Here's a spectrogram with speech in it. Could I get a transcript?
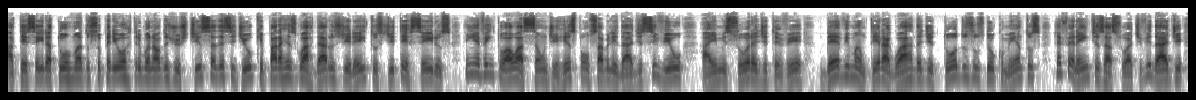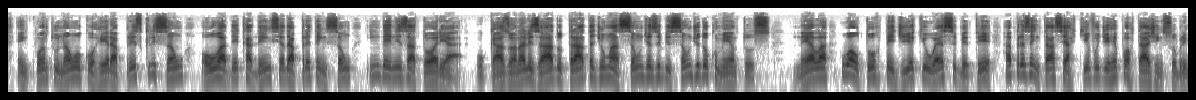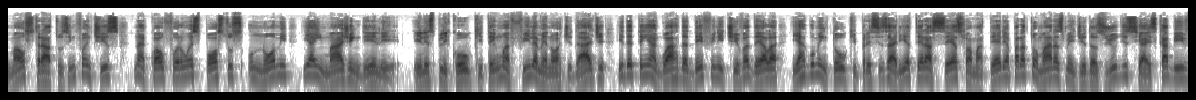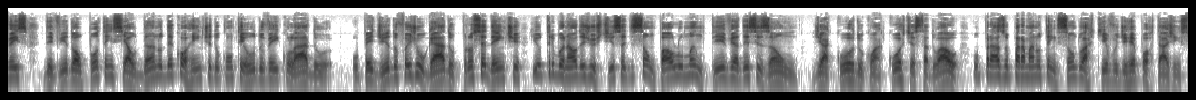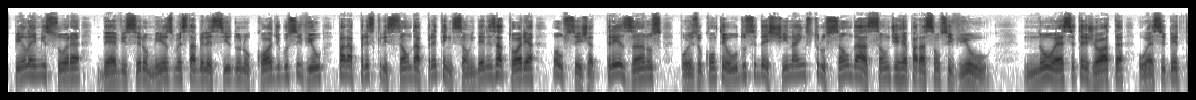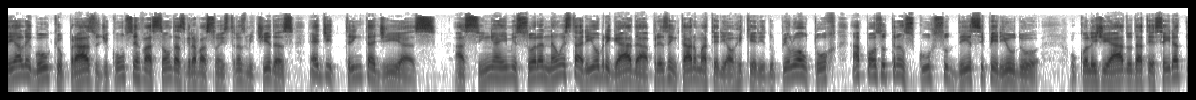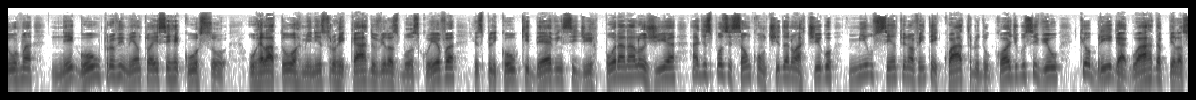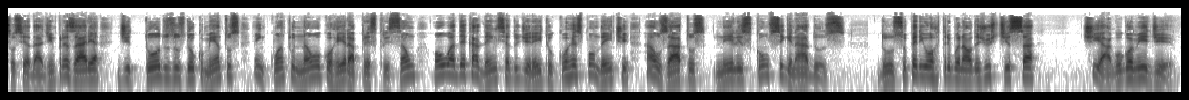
A terceira turma do Superior Tribunal de Justiça decidiu que, para resguardar os direitos de terceiros em eventual ação de responsabilidade civil, a emissora de TV deve manter a guarda de todos os documentos referentes à sua atividade enquanto não ocorrer a prescrição ou a decadência da pretensão indenizatória. O caso analisado trata de uma ação de exibição de documentos. Nela, o autor pedia que o SBT apresentasse arquivo de reportagem sobre maus tratos infantis, na qual foram expostos o nome e a imagem dele. Ele explicou que tem uma filha menor de idade e detém a guarda definitiva dela e argumentou que precisaria ter acesso à matéria para tomar as medidas judiciais cabíveis devido ao potencial dano decorrente do conteúdo veiculado. O pedido foi julgado procedente e o Tribunal de Justiça de São Paulo manteve a decisão. De acordo com a Corte Estadual, o prazo para manutenção do arquivo de reportagens pela emissora deve ser o mesmo estabelecido no Código Civil para a prescrição da pretensão indenizatória, ou seja, três anos, pois o conteúdo se destina à instrução da ação de reparação civil. No STJ, o SBT alegou que o prazo de conservação das gravações transmitidas é de 30 dias. Assim, a emissora não estaria obrigada a apresentar o material requerido pelo autor após o transcurso desse período. O colegiado da terceira turma negou o provimento a esse recurso. O relator, ministro Ricardo Vilas Boas Cueva, explicou que deve incidir por analogia a disposição contida no artigo 1194 do Código Civil, que obriga a guarda pela sociedade empresária de todos os documentos enquanto não ocorrer a prescrição ou a decadência do direito correspondente aos atos neles consignados. Do Superior Tribunal de Justiça, Tiago Gomide.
